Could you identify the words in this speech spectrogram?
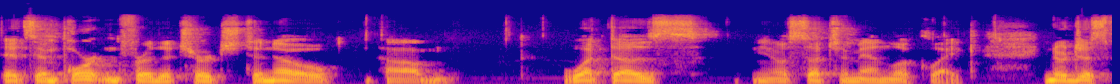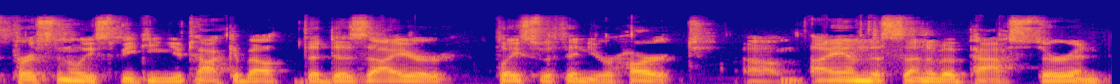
it's important for the church to know um, what does you know such a man look like you know just personally speaking you talk about the desire placed within your heart um, i am the son of a pastor and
